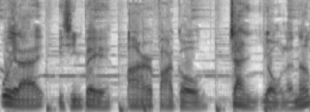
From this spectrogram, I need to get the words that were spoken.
未来已经被阿尔法狗占有了呢？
